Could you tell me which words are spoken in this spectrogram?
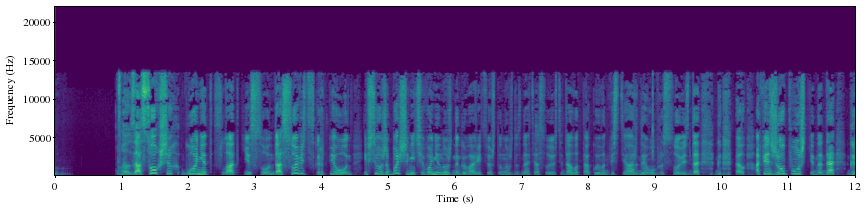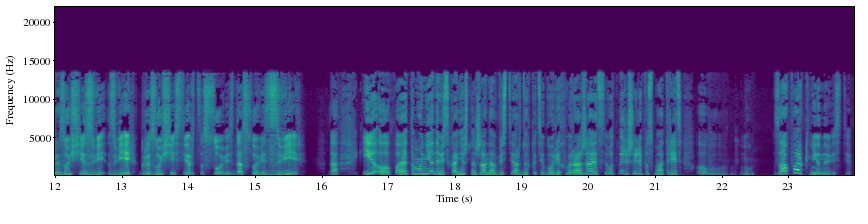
засохших гонит сладкий сон, да, совесть скорпион, и все, уже больше ничего не нужно говорить, все, что нужно знать о совести, да, вот такой вот бестиарный образ, совесть, да, э, опять же у Пушкина, да, грызущий зверь, зверь грызущий сердце совесть, да, совесть зверь, да? И э, поэтому ненависть, конечно же, она в бестиарных категориях выражается. И вот мы решили посмотреть э, ну, зоопарк ненависти.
